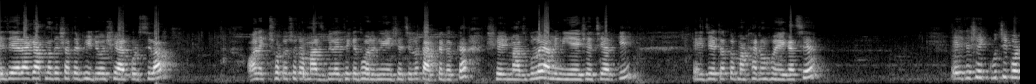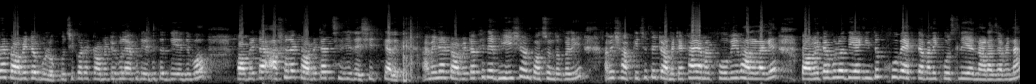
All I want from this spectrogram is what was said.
এই যে এর আগে আপনাদের সাথে ভিডিও শেয়ার করছিলাম, অনেক ছোট ছোট মাছ বিলে থেকে ধরে নিয়ে এসেছিল টাটকা টাটকা, সেই মাছগুলোই আমি নিয়ে এসেছি আর কি। এই যে এটা তো মাখানো হয়ে গেছে। এই যে সেই কুচি করা টমেটোগুলো, কুচি করা টমেটোগুলো এখন ভিতরে দিয়ে দেবো। টমেটো, আসলে টমেটো ছিঁড়ে শীতকালে। আমি না টমেটো খেতে ভীষণ পছন্দ করি। আমি সব কিছুতেই টমেটো খাই, আমার খুবই ভালো লাগে। টমেটোগুলো দিয়ে কিন্তু খুব একটা মানে কষলিয়ে নাড়া যাবে না।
